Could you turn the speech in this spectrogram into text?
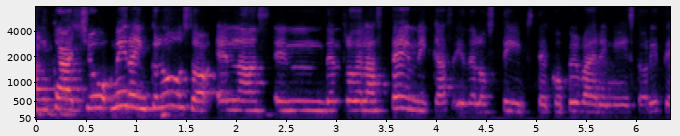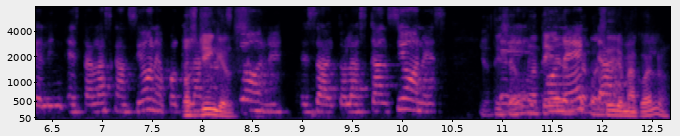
es un cachú. Mira, incluso en las, en, dentro de las técnicas y de los tips de copywriting y storytelling están las canciones. Porque Los las jingles. canciones, exacto, las canciones, Yo estoy seguro, eh, a ti, ¿no te conecta. acuerdas? Sí, yo me acuerdo.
